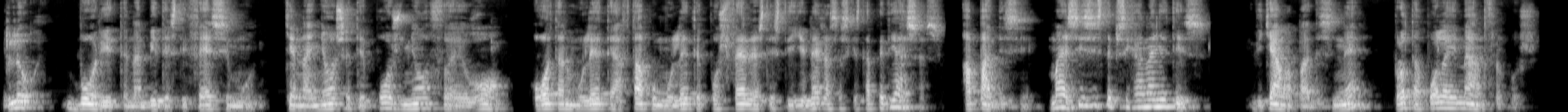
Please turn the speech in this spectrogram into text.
Του λέω, μπορείτε να μπείτε στη θέση μου και να νιώσετε πώς νιώθω εγώ όταν μου λέτε αυτά που μου λέτε πώς φέρεστε στη γυναίκα σας και στα παιδιά σας. Απάντηση. Μα εσείς είστε ψυχαναλυτής. Δικιά μου απάντηση. Ναι, πρώτα απ' όλα είμαι άνθρωπος.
